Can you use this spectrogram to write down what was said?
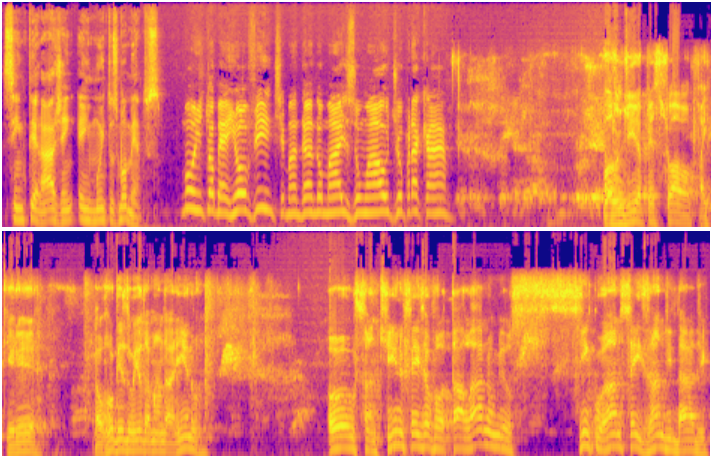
se interagem em muitos momentos. Muito bem, ouvinte, mandando mais um áudio para cá. Bom dia, pessoal. Vai querer. É o Rubens do Rio da Mandarino. O Santini fez eu votar lá nos meus cinco anos, seis anos de idade.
